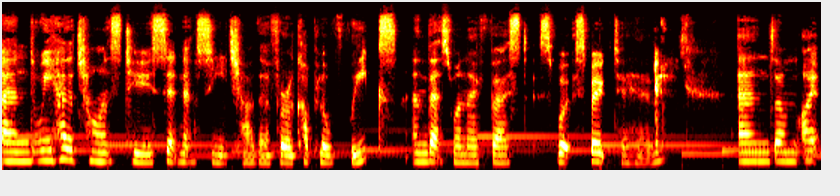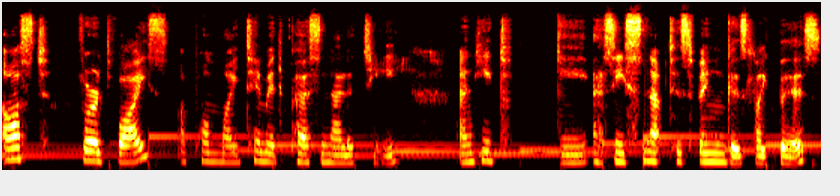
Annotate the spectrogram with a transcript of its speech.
And we had a chance to sit next to each other for a couple of weeks, and that's when I first sp- spoke to him. And um, I asked for advice upon my timid personality, and he told me as he snapped his fingers like this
